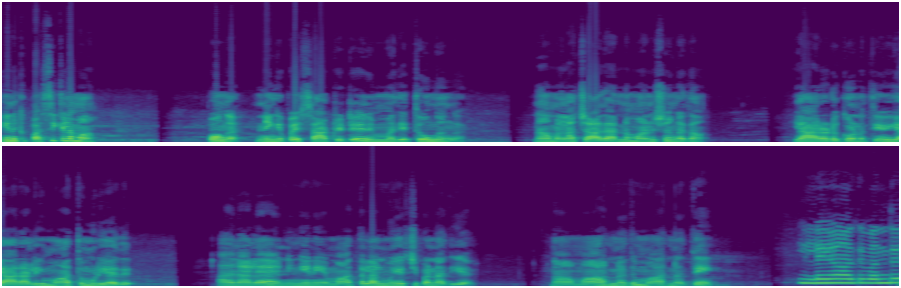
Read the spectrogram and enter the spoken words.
எனக்கு பசிக்கலமா போங்க நீங்க போய் சாப்பிட்டுட்டு நிம்மதியா தூங்குங்க. நாமெல்லாம் சாதாரண மனுஷங்க தான். யாரோட குணத்தையும் யாராலையும் மாத்த முடியாது. அதனால நீங்க என்னைய மாத்தலான்னு முயற்சி பண்ணாதீங்க. நான் மாறினது மாறினதே இல்லையா அது வந்து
